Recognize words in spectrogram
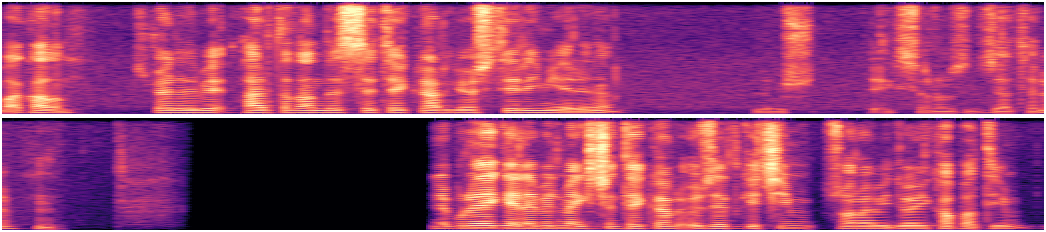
Bakalım. Şöyle bir haritadan da size tekrar göstereyim yerini. Böyle bir direksiyonumuzu düzeltelim. Hı. Şimdi buraya gelebilmek için tekrar özet geçeyim. Sonra videoyu kapatayım.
